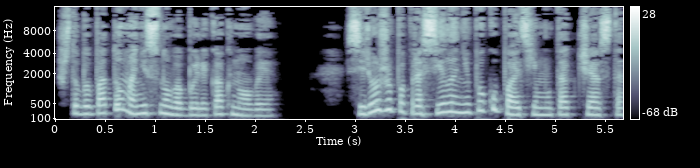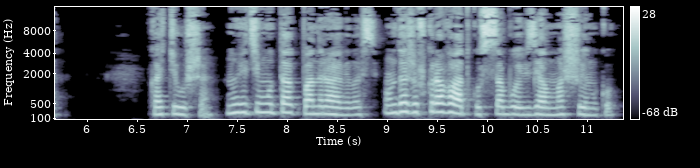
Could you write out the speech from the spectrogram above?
чтобы потом они снова были как новые. Сережа попросила не покупать ему так часто. «Катюша, ну ведь ему так понравилось, он даже в кроватку с собой взял машинку».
